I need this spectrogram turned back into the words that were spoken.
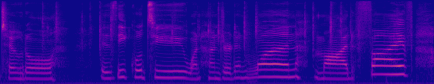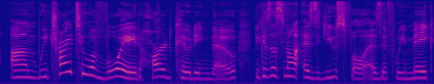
total is equal to 101 mod 5. Um, we try to avoid hard coding though because it's not as useful as if we make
